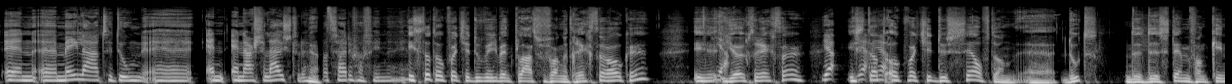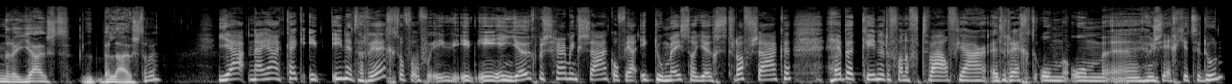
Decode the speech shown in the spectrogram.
en uh, mee laten doen. Uh, en, en naar ze luisteren. Ja. Wat zij ervan vinden. Ja. Is dat ook wat je doet? Je bent plaatsvervangend rechter ook, hè? Ja. Jeugdrechter. Ja. Is dat ook wat je dus zelf dan doet? De, de stem van kinderen juist beluisteren? Ja, nou ja, kijk, in, het recht of, of in, in, in, jeugdbeschermingszaken, of ja, ik doe meestal jeugdstrafzaken, hebben kinderen vanaf 12 jaar het recht om, om uh, hun zegje te doen.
